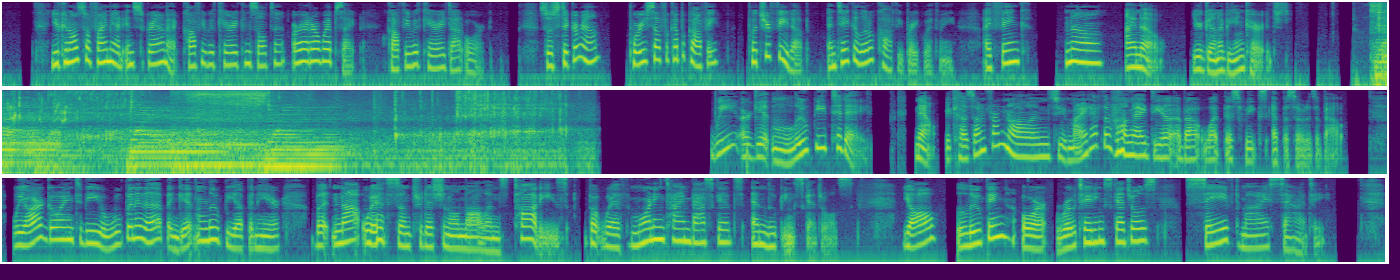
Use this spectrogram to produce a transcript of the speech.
You can also find me at Instagram at Coffee with Carrie Consultant or at our website, coffeewithcarrie.org. So stick around, pour yourself a cup of coffee, put your feet up, and take a little coffee break with me. I think, no, I know, you're going to be encouraged. We are getting loopy today. Now, because I'm from N'awlins, you might have the wrong idea about what this week's episode is about. We are going to be whooping it up and getting loopy up in here, but not with some traditional N'awlins toddies, but with morning time baskets and looping schedules. Y'all, looping or rotating schedules saved my sanity.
